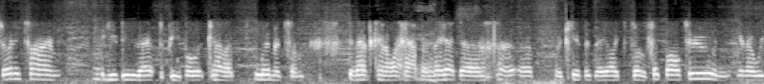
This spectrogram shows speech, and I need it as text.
So anytime you do that to people, it kind of limits them and that's kind of what happened. They had uh, a, a kid that they like to throw the football to, and you know we,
